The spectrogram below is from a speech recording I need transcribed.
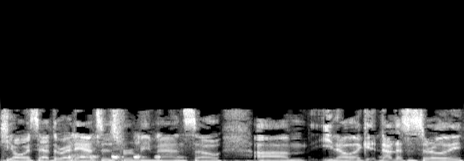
he always had the right answers for me, man. So, um, you know, like not necessarily.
